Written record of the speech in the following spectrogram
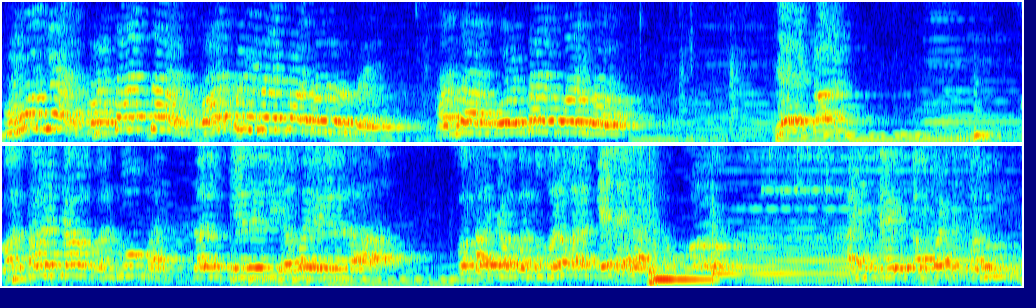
मग या स्वतःचा स्वार्थ विधाचा करत आहे असा कोणता स्वार्थ. एकच. स्वतःच्या बंधू बद्दल केलेली अवहेलना. स्वतःच्या बंधू बरोबर केलेला आणि ते कपट करून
